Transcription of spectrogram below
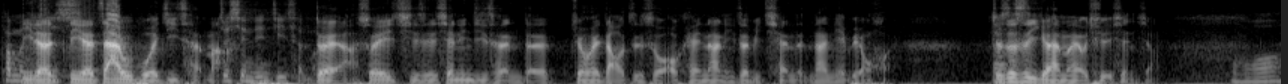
他们你的就是你的债务不会继承嘛就，限定继承嘛。对啊，所以其实限定继承的就会导致说，OK，那你这笔欠的，那你也不用还，就这是一个还蛮有趣的现象。哦，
